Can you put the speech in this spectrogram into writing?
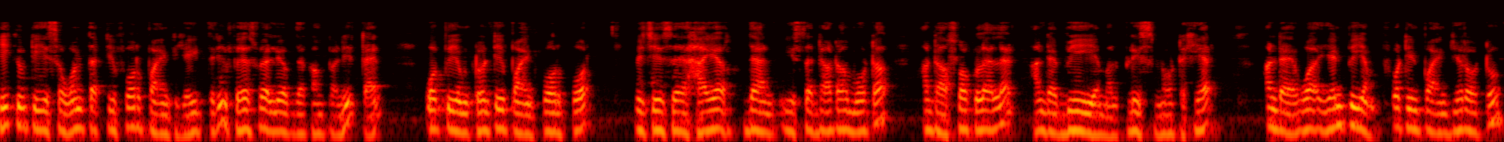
equity is 134.83 face value of the company 10 opm 20.44 which is uh, higher than is the Tata Motor and Ashok Leyland and BEML please note here. And uh, NPM 14.02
